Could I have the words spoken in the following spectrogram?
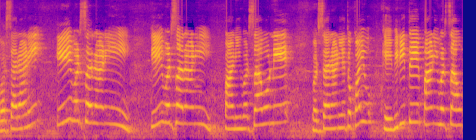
વર્ષારાણી, એ વર્ષારાણી એ વર્ષારાણી, પાણી વરસાવો ને વર્ષારાણીએ તો કહ્યું, કેવી રીતે પાણી વરસાવું?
